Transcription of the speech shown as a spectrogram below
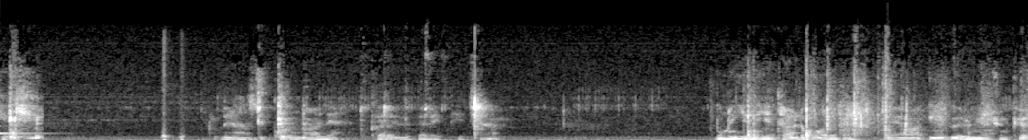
Kekik. Birazcık kuru nane. Karabiber ekleyeceğim. Bunun yağı yeterli bu arada. Bayağı iyi görünüyor çünkü.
